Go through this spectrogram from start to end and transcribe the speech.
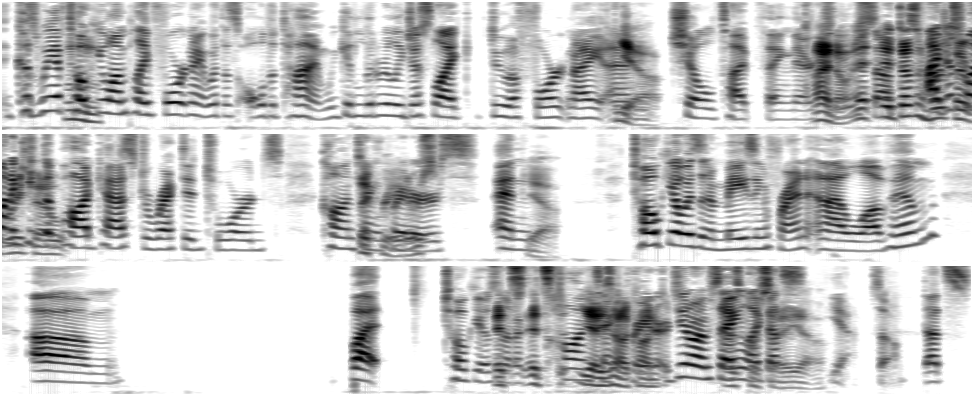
because we have Mhm. Tokyo on play Fortnite with us all the time. We could literally just like do a Fortnite and Yeah. chill type thing there. I too. know. It- So it doesn't I just want to keep the podcast directed towards content creators. creators. and yeah Tokyo is an amazing friend and I love him. Um but Tokyo's It's- not a yeah, content he's not a con- creator. Do you know what I'm saying? Like se, that's yeah. yeah. So that's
